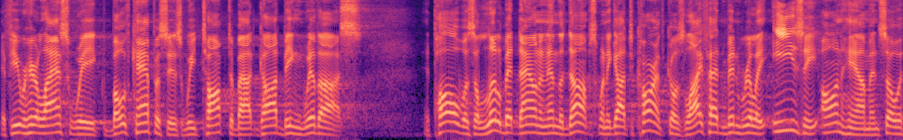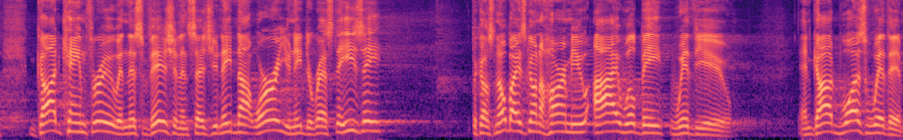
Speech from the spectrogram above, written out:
If you were here last week, both campuses, we talked about God being with us. And Paul was a little bit down and in the dumps when he got to Corinth because life hadn't been really easy on him. And so God came through in this vision and says, You need not worry, you need to rest easy because nobody's going to harm you. I will be with you. And God was with him.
